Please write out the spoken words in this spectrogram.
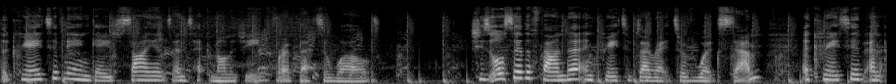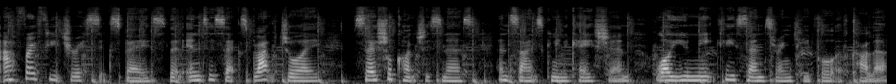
that creatively engage science and technology for a better world. She's also the founder and creative director of Woke STEM, a creative and Afrofuturistic space that intersects Black joy, social consciousness, and science communication while uniquely centering people of colour.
